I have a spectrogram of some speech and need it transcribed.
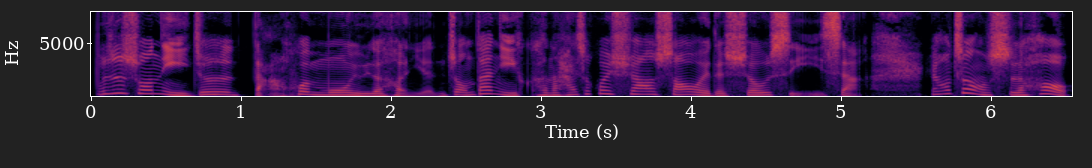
不是说你就是打混摸鱼的很严重，但你可能还是会需要稍微的休息一下，然后这种时候。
